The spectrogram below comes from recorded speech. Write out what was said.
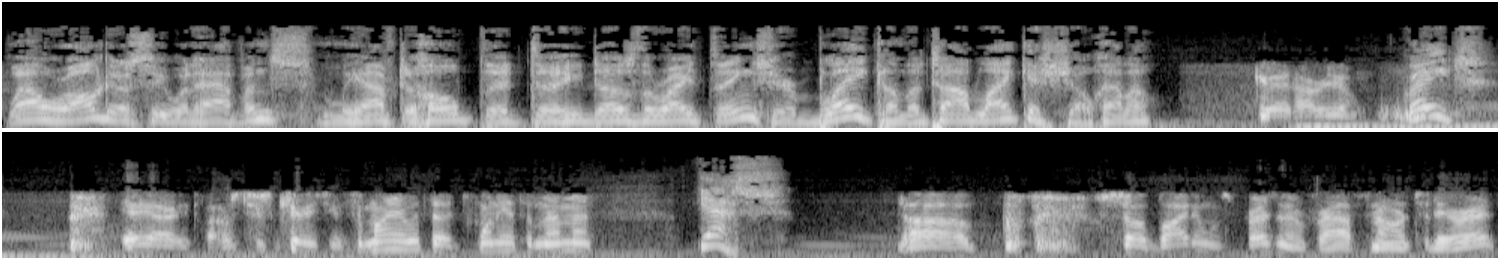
Well, we're all going to see what happens. We have to hope that uh, he does the right things here. Blake on the Tom Leykis show. Hello. Good. How are you? Great. Yeah, I was just curious. You familiar with the 20th Amendment? Yes. Uh, so Biden was president for half an hour today, right?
